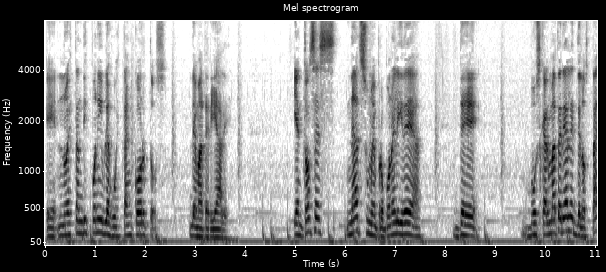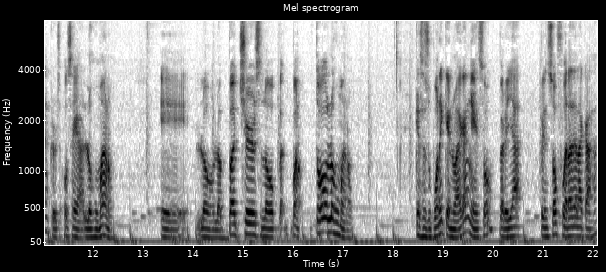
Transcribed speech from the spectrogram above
eh, no están disponibles o están cortos de materiales. Y entonces Natsu me propone la idea de buscar materiales de los tankers, o sea, los humanos. Eh, los, butchers, bueno, todos los humanos. Que se supone que no hagan eso, pero ella pensó fuera de la caja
